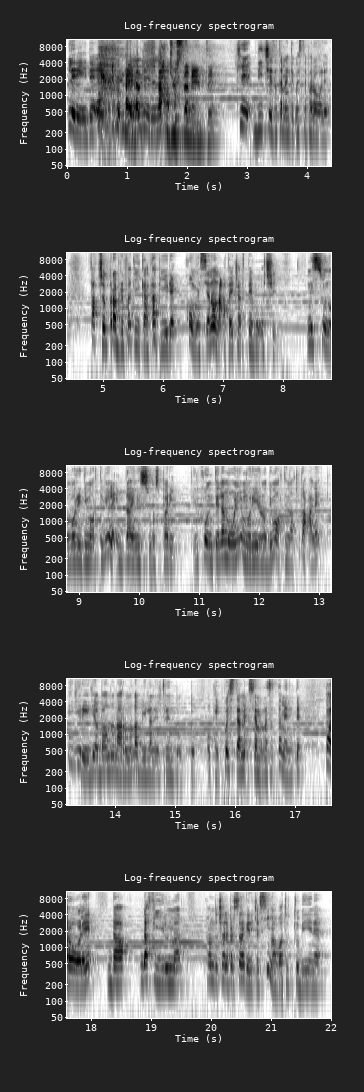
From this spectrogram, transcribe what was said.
l'erede della villa. Giustamente. Che dice esattamente queste parole. Faccio proprio fatica a capire come siano nate certe voci. Nessuno morì di morte violenta e nessuno sparì. Il conte e la moglie morirono di morte naturale e gli eredi abbandonarono la villa nel 38. Ok, queste a me sembrano esattamente parole da, da film quando c'è la persona che dice sì ma va tutto bene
